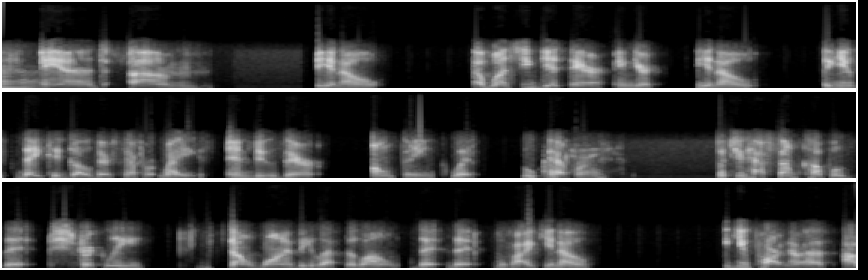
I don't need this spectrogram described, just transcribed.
Mm. and um you know once you get there and you're you know you they could go their separate ways and do their own thing with whoever. Okay. but you have some couples that strictly don't want to be left alone that that was like you know you partner up i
